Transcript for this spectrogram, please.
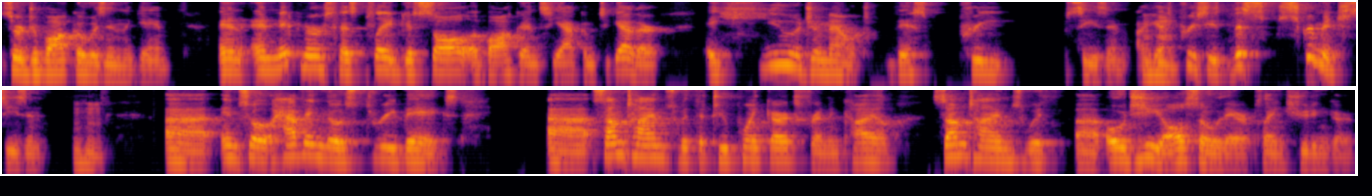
Serge Ibaka was in the game. And, and Nick Nurse has played Gasol, Ibaka, and Siakam together a huge amount this pre-season, I mm-hmm. guess preseason, this scrimmage season. Mm-hmm. Uh, and so having those three bigs, uh, sometimes with the two point guards, Fred and Kyle, sometimes with uh, OG also there playing shooting guard.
